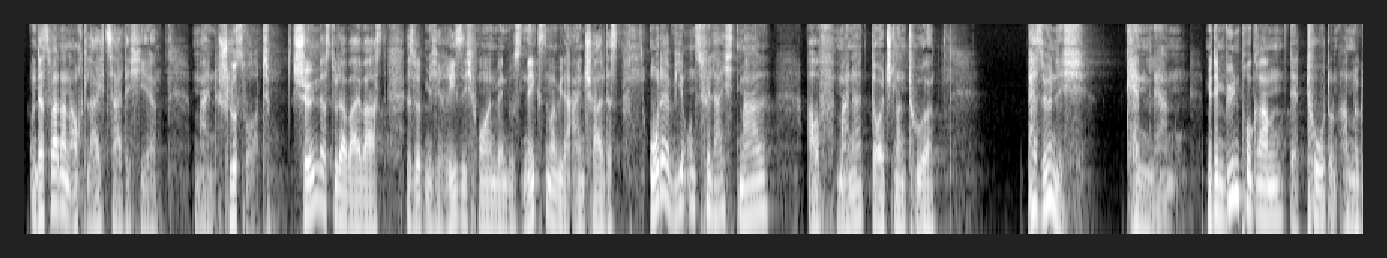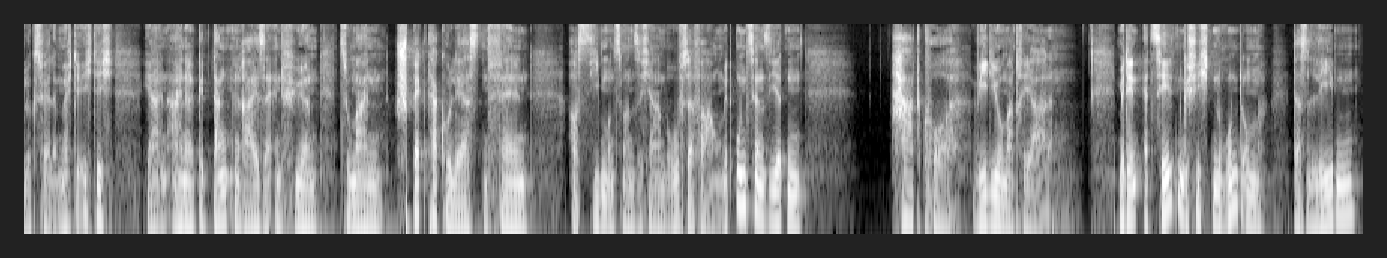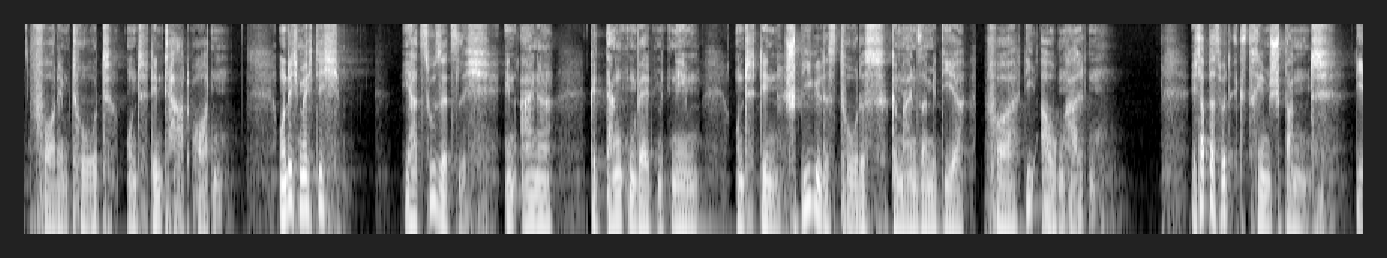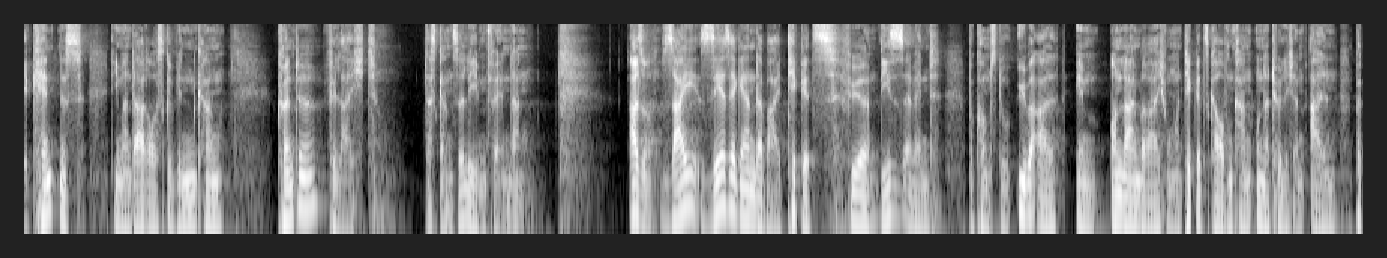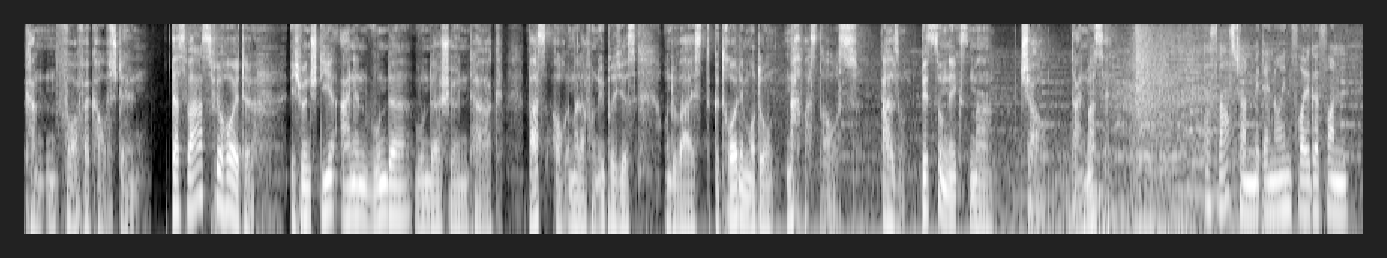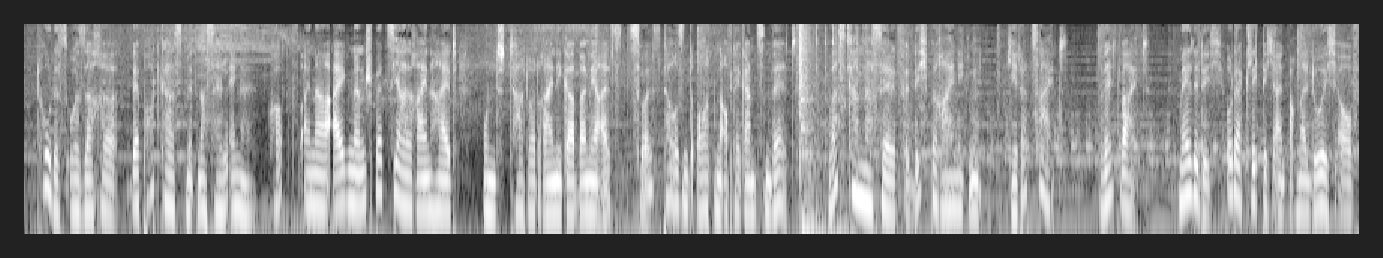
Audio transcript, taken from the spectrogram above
Und das war dann auch gleichzeitig hier mein Schlusswort. Schön, dass du dabei warst. Es wird mich riesig freuen, wenn du das nächste Mal wieder einschaltest oder wir uns vielleicht mal auf meiner Deutschlandtour persönlich kennenlernen. Mit dem Bühnenprogramm Der Tod und andere Glücksfälle möchte ich dich ja in eine Gedankenreise entführen zu meinen spektakulärsten Fällen aus 27 Jahren Berufserfahrung mit unzensierten Hardcore-Videomaterial, mit den erzählten Geschichten rund um das Leben vor dem Tod und den Tatorten. Und ich möchte dich ja zusätzlich in eine Gedankenwelt mitnehmen und den Spiegel des Todes gemeinsam mit dir vor die Augen halten. Ich glaube, das wird extrem spannend. Die Erkenntnis, die man daraus gewinnen kann, könnte vielleicht das ganze Leben verändern. Also sei sehr, sehr gern dabei. Tickets für dieses Event bekommst du überall im Online-Bereich, wo man Tickets kaufen kann und natürlich an allen bekannten Vorverkaufsstellen. Das war's für heute. Ich wünsche dir einen wunder, wunderschönen Tag, was auch immer davon übrig ist. Und du weißt, getreu dem Motto, mach was draus. Also, bis zum nächsten Mal. Ciao, dein Marcel. Das war's schon mit der neuen Folge von Todesursache, der Podcast mit Marcel Engel, Kopf einer eigenen Spezialreinheit und Tatortreiniger bei mehr als 12.000 Orten auf der ganzen Welt. Was kann Marcel für dich bereinigen? Jederzeit. Weltweit. Melde dich oder klick dich einfach mal durch auf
